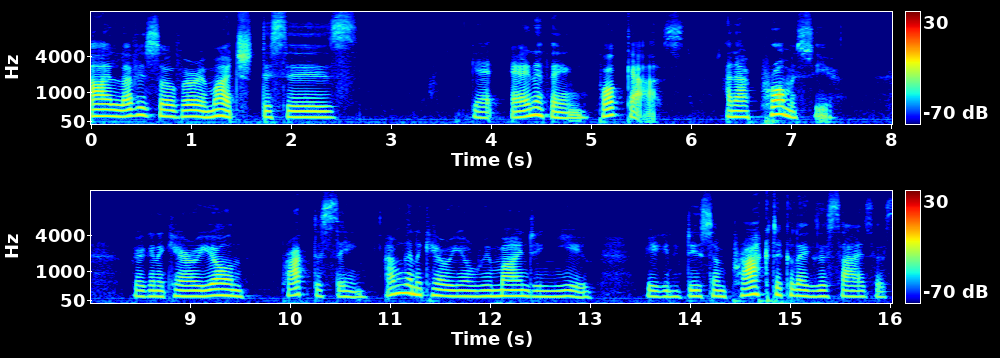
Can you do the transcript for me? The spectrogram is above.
I love you so very much. This is Get Anything podcast, and I promise you, we're going to carry on practicing. I'm going to carry on reminding you. We're going to do some practical exercises.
